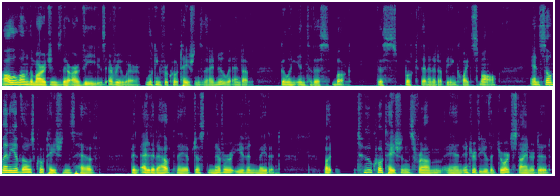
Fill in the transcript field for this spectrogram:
all along the margins there are V's everywhere, looking for quotations that I knew would end up going into this book, this book that ended up being quite small. And so many of those quotations have been edited out, they have just never even made it. But two quotations from an interview that George Steiner did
